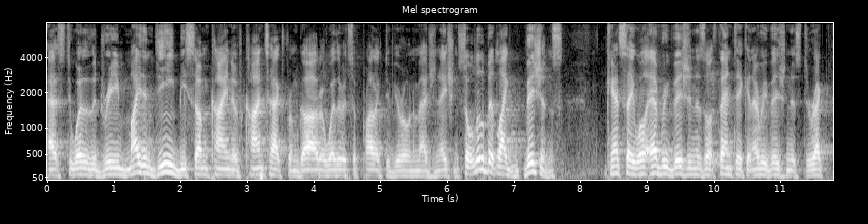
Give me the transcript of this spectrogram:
as to whether the dream might indeed be some kind of contact from God or whether it's a product of your own imagination. So, a little bit like visions. You can't say, well, every vision is authentic and every vision is direct.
